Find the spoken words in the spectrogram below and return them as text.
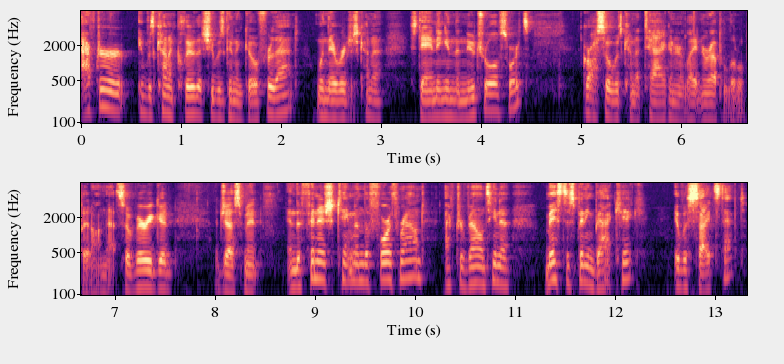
after it was kind of clear that she was going to go for that, when they were just kind of standing in the neutral of sorts, Grasso was kind of tagging her, lighting her up a little bit on that. So very good adjustment. And the finish came in the fourth round after Valentina missed a spinning back kick. It was sidestepped.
